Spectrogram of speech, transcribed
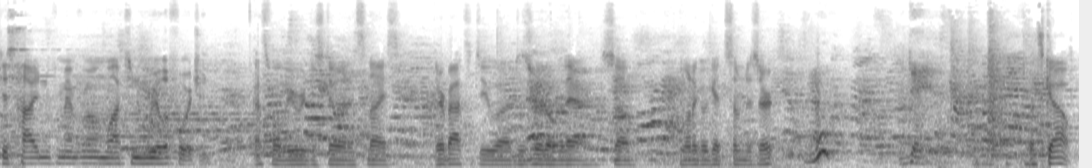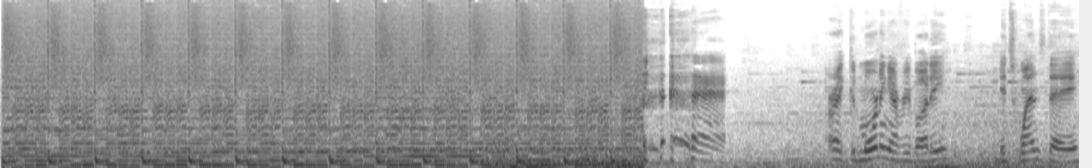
just hiding from everyone, watching Wheel of Fortune. That's what we were just doing. It's nice. They're about to do uh, dessert over there. So, you want to go get some dessert? Yeah. Let's go. All right, good morning, everybody. It's Wednesday,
